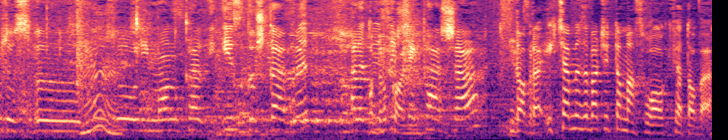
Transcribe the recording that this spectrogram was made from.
plus y, yuzu, limonka, jest gorzkawy, ale to jest jeszcze kasza. Dobra, i chciałabym zobaczyć to masło kwiatowe.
